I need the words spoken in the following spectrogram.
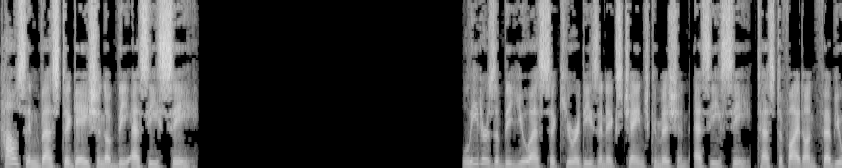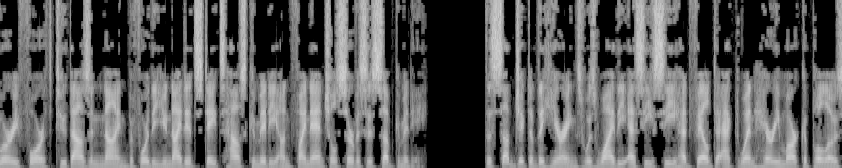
House investigation of the SEC Leaders of the U.S. Securities and Exchange Commission (SEC) testified on February 4, 2009 before the United States House Committee on Financial Services Subcommittee. The subject of the hearings was why the SEC had failed to act when Harry Markopolos,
